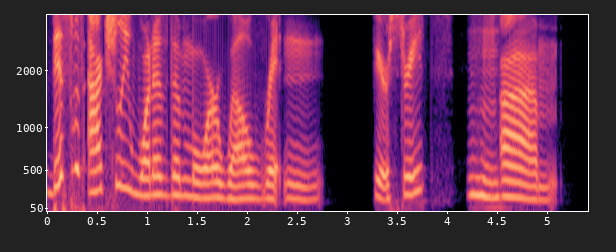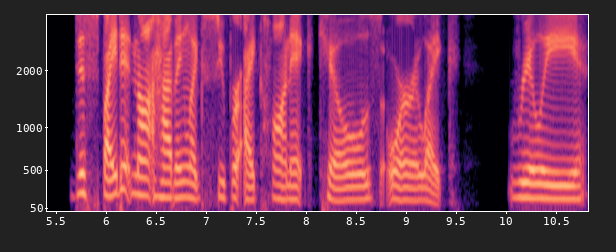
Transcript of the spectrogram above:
this was actually one of the more well-written Fear Streets. mm-hmm. um despite it not having like super iconic kills or like really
